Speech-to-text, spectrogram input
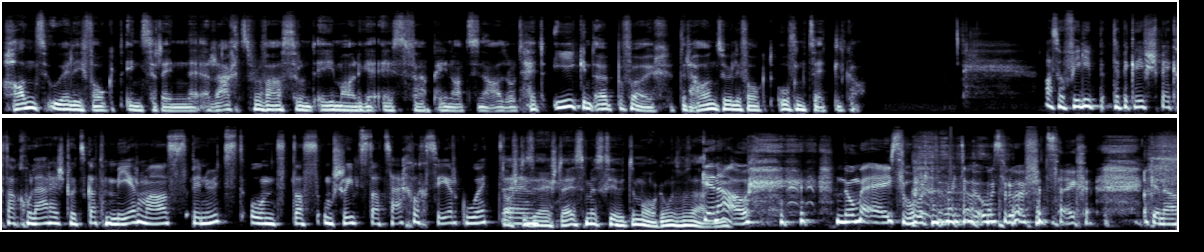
Hans-Ueli Vogt ins Rennen. Rechtsprofessor und ehemaliger SVP-Nationalrat. Hat irgendjemand von euch der Hans-Ueli Vogt auf dem Zettel gehabt? Also Philipp, den Begriff spektakulär hast du jetzt gerade mehrmals benutzt und das umschreibt es tatsächlich sehr gut. Das war dein erste SMS heute Morgen, muss man sagen. Genau. Nur ein Wort mit einem Ausrufezeichen. genau.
